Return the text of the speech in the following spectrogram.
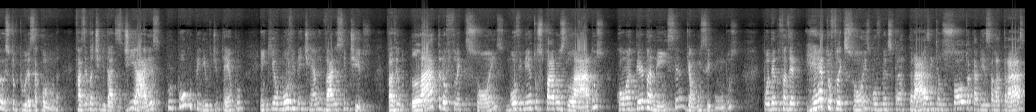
eu estruturo essa coluna? Fazendo atividades diárias por pouco período de tempo em que eu movimente ela em vários sentidos, fazendo lateroflexões, movimentos para os lados com a permanência de alguns segundos, podendo fazer retroflexões, movimentos para trás em que eu solto a cabeça lá atrás,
